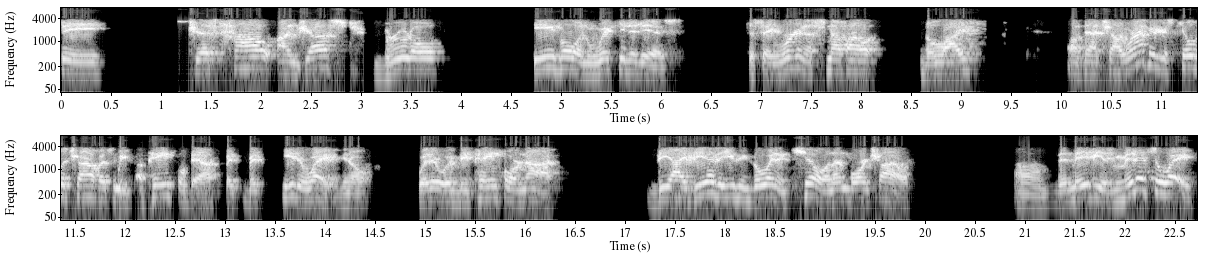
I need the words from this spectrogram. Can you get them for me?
see just how unjust, brutal, evil, and wicked it is to say we're going to snuff out the life of that child. We're not going to just kill the child, it's going to be a painful death. But but either way, you know, whether it would be painful or not, the idea that you can go in and kill an unborn child um, that maybe is minutes away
